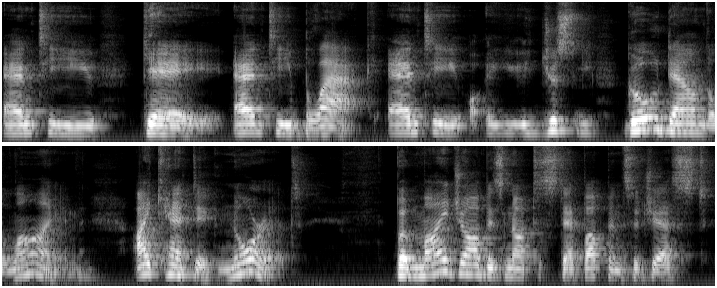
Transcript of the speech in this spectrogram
anti-gay, anti-black, anti. You just go down the line. I can't ignore it. But my job is not to step up and suggest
